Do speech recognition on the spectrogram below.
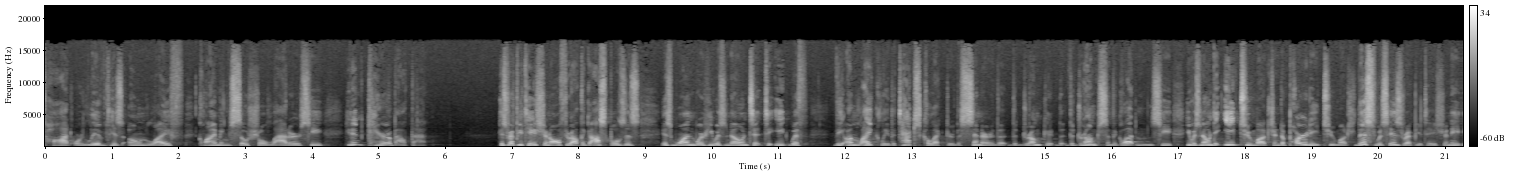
taught or lived his own life, climbing social ladders. He, he didn't care about that. His reputation all throughout the Gospels is, is one where he was known to, to eat with the unlikely, the tax collector, the sinner, the, the, drunk, the, the drunks, and the gluttons. He, he was known to eat too much and to party too much. This was his reputation. He,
